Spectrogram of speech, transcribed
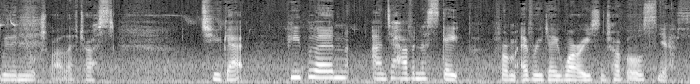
within Yorkshire Wildlife Trust, to get people in and to have an escape from everyday worries and troubles. Yes.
